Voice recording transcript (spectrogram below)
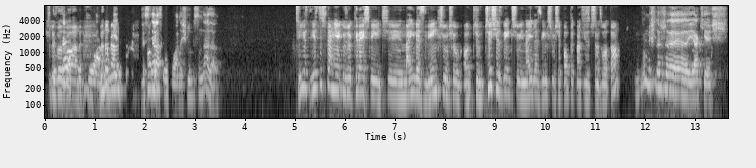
śluby odwołane. No dobra, wesela są odwołane, śluby są nadal. Czy jest, jesteś w stanie jakoś określić, y, na ile zwiększył się, czy, czy się zwiększył i na ile zwiększył się popyt na fizyczne złoto? No myślę, że jakieś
